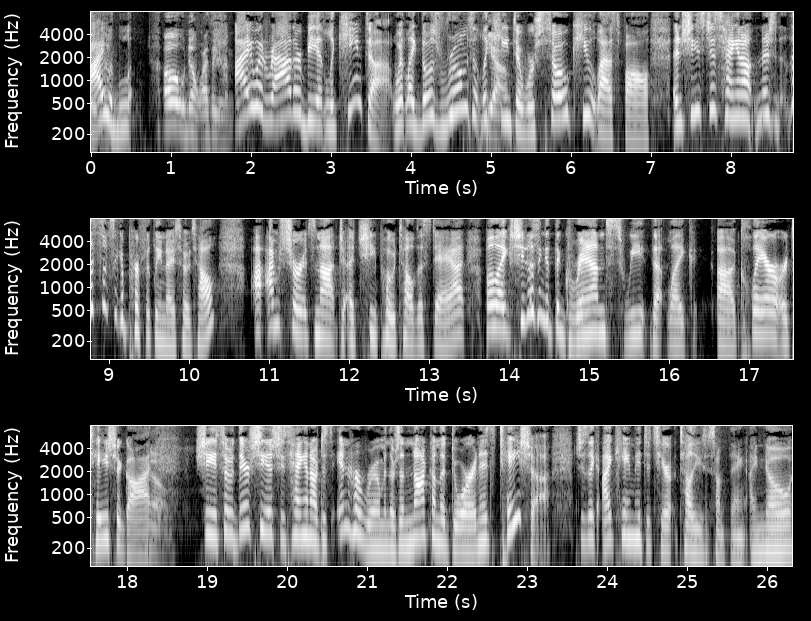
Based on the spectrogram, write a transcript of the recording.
I would. Oh no, I think I would rather be at La Quinta. With like those rooms at La Yeah. Quinta were so cute last fall, and she's just hanging out. And there's, this looks like a perfectly nice hotel. I, I'm sure it's not a cheap hotel to stay at, but like she doesn't get the grand suite that like uh, Clare or Tayshia got. She so there she is. She's hanging out just in her room, and there's a knock on the door, and it's Tayshia. She's like, "I came here to te- tell you something. I know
